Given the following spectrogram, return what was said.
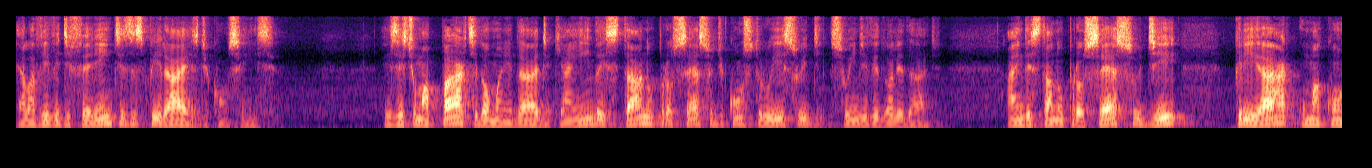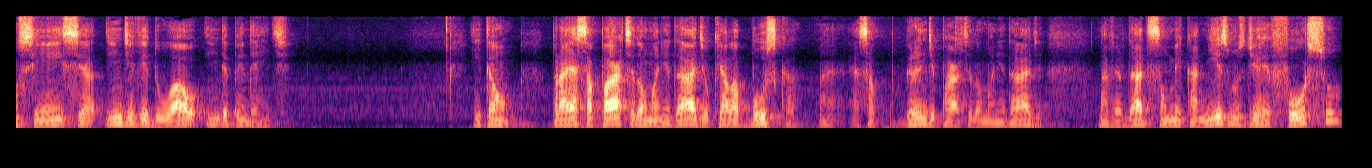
ela vive diferentes espirais de consciência. Existe uma parte da humanidade que ainda está no processo de construir sua individualidade, ainda está no processo de criar uma consciência individual independente. Então, para essa parte da humanidade, o que ela busca, né, essa grande parte da humanidade, na verdade, são mecanismos de reforço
